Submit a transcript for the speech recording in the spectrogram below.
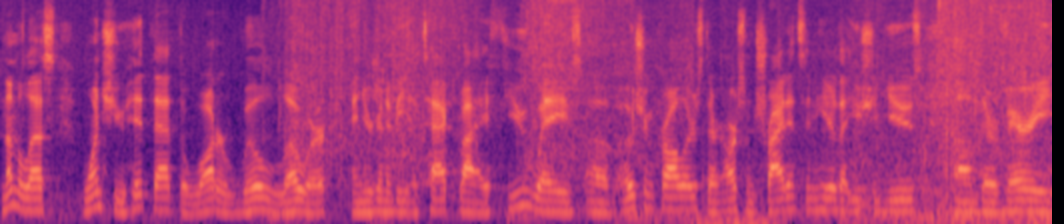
nonetheless, once you hit that, the water will lower and you're going to be attacked by a few waves of ocean crawlers. There are some tridents in here that you should use. Um, they're very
